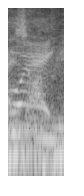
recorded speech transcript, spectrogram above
eyes on me.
